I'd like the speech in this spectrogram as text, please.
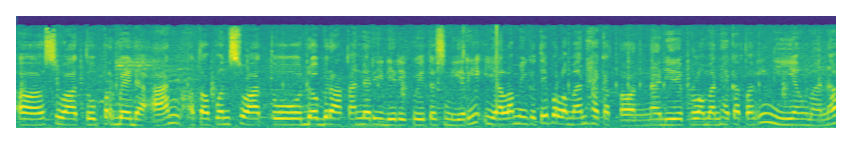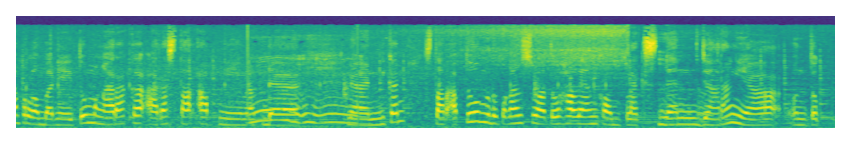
uh, suatu perbedaan ataupun suatu dobrakan dari diriku itu sendiri ialah mengikuti perlombaan hackathon. Nah di perlombaan hackathon ini yang mana perlombaannya itu mengarah ke arah startup nih Magda. Mm -hmm. Nah ini kan startup tuh merupakan suatu hal yang kompleks dan jarang ya untuk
